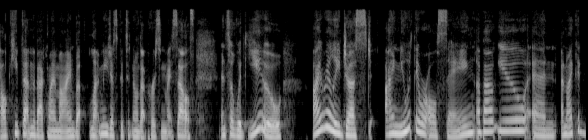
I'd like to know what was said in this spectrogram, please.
I'll keep that in the back of my mind. But let me just get to know that person myself. And so with you, I really just I knew what they were all saying about you, and and I could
